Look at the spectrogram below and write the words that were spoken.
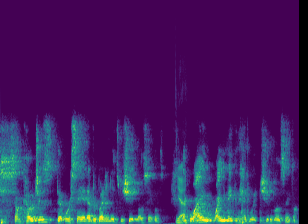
some coaches that were saying everybody needs to be shooting low singles. Yeah. Like why why are you making the heavyweight and shoot a low single?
